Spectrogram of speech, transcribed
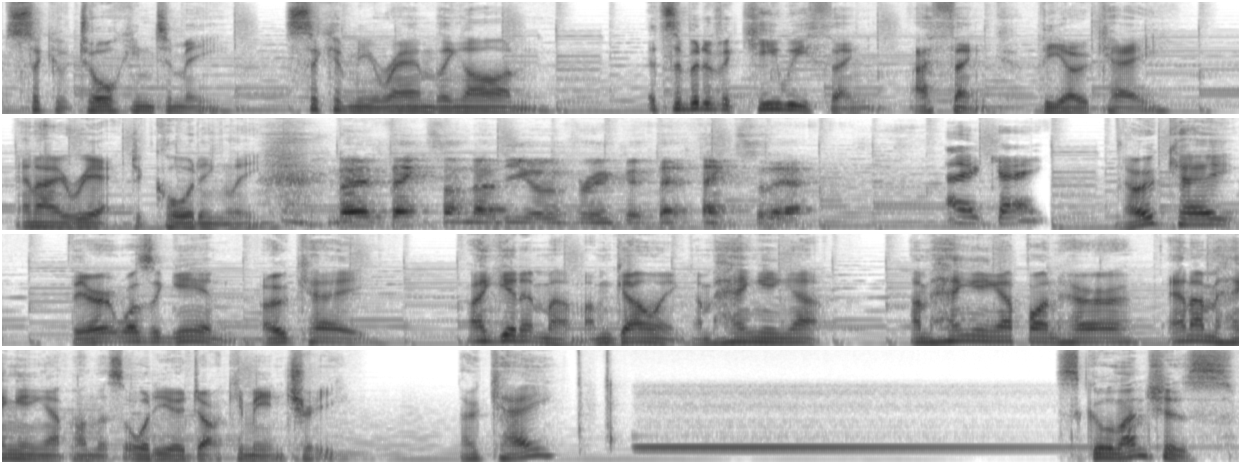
sick of talking to me, sick of me rambling on. It's a bit of a Kiwi thing, I think, the okay, and I react accordingly. no, thanks on that. you're very good. That, thanks for that. Okay. Okay, there it was again. Okay. I get it, Mum. I'm going. I'm hanging up. I'm hanging up on her, and I'm hanging up on this audio documentary. Okay? School lunches.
